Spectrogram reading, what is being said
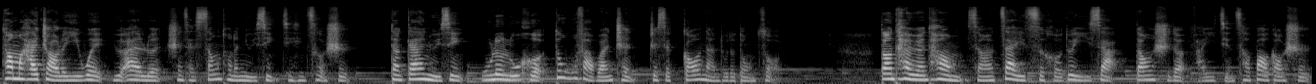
汤姆还找了一位与艾伦身材相同的女性进行测试，但该女性无论如何都无法完成这些高难度的动作。当探员汤姆想要再一次核对一下当时的法医检测报告时，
